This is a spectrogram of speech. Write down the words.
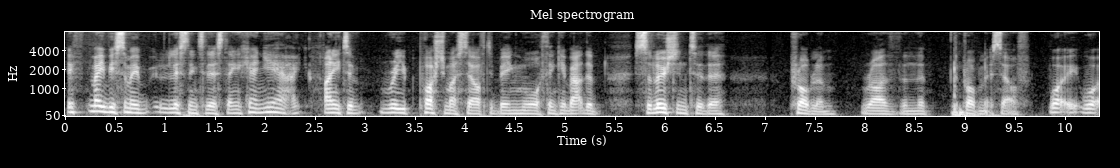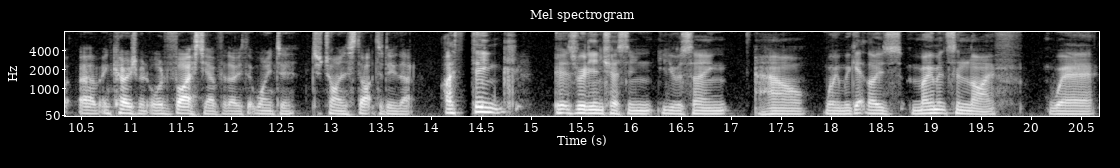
If maybe somebody listening to this thing again, yeah, I, I need to reposture myself to being more thinking about the solution to the problem rather than the, the problem itself. What what um, encouragement or advice do you have for those that wanting to, to try and start to do that? I think it's really interesting. You were saying how when we get those moments in life where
